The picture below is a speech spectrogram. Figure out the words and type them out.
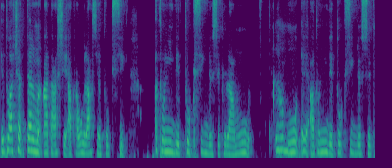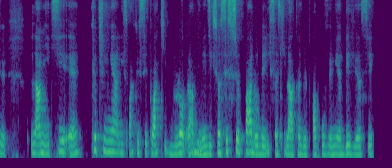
Et toi, tu es tellement attaché à ta relation toxique, à ton idée toxique de ce que l'amour l'amour est, à ton idée toxique de ce que l'amitié est, que tu ne réalises pas que c'est toi qui bloque la bénédiction. C'est ce pas d'obéissance qu'il attend de toi pour venir déverser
